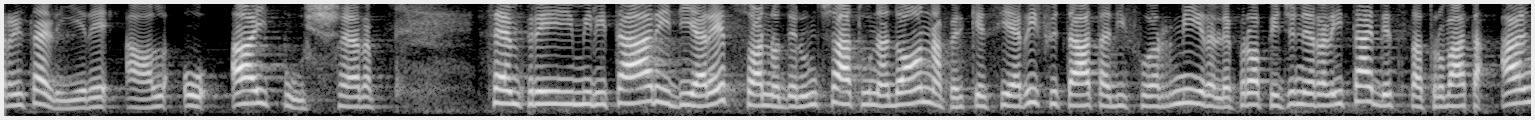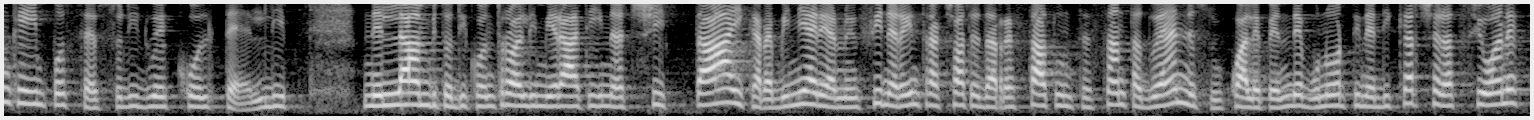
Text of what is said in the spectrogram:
risalire al o ai pusher. Sempre i militari di Arezzo hanno denunciato una donna perché si è rifiutata di fornire le proprie generalità ed è stata trovata anche in possesso di due coltelli. Nell'ambito di controlli mirati in città, i carabinieri hanno infine rintracciato ed arrestato un 62enne sul quale pendeva un ordine di carcerazione,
